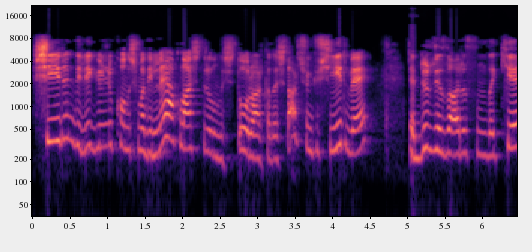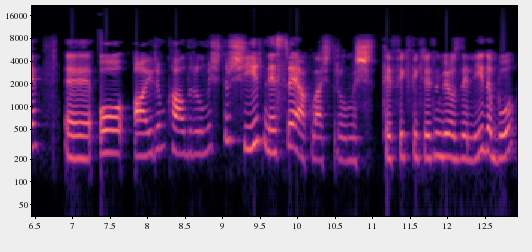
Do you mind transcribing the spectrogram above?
Şiirin dili günlük konuşma diline yaklaştırılmış. Doğru arkadaşlar. Çünkü şiir ve e, düz yazı arasındaki e, o ayrım kaldırılmıştır. Şiir nesre yaklaştırılmış. Tevfik Fikret'in bir özelliği de bu.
